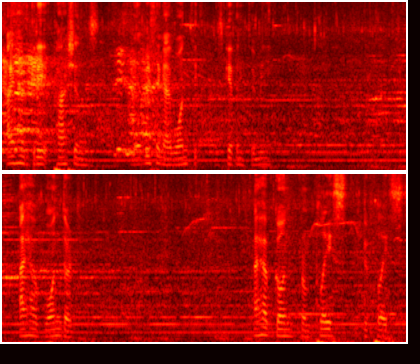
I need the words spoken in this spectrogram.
se I have great passions. Everything I wanted was given to me. I have wandered. I have gone from place to place.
